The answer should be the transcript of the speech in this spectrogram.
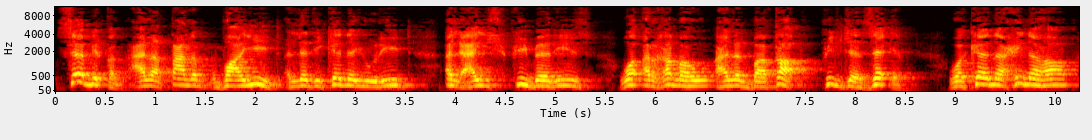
سابقا على طالب فايد الذي كان يريد العيش في باريس وأرغمه على البقاء في الجزائر وكان حينها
